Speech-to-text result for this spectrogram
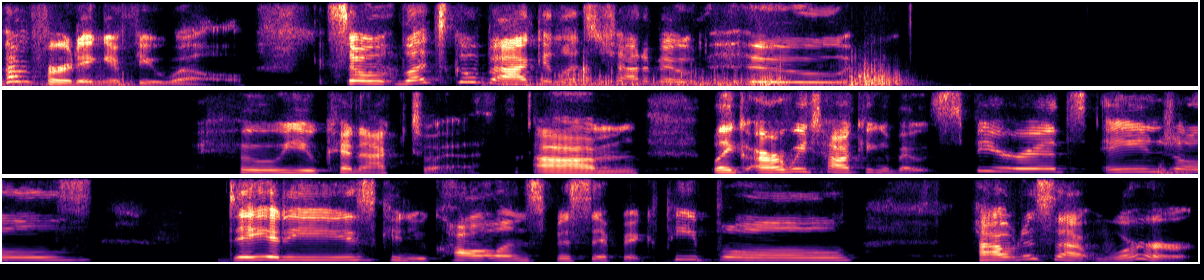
comforting if you will. So let's go back and let's chat about who who you connect with. Um like are we talking about spirits, angels, deities? Can you call on specific people? How does that work?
